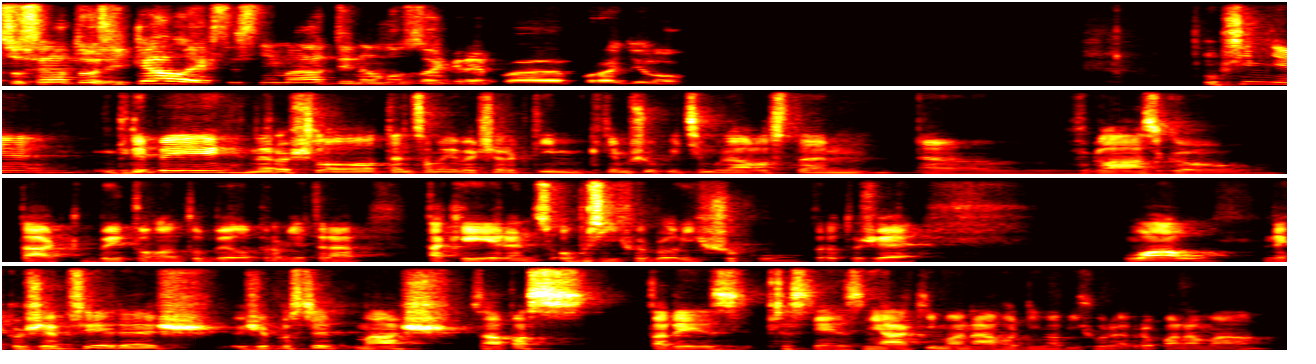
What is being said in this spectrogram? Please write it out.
Co se na to říkal, jak se s nima Dynamo Zagreb poradilo? Upřímně, kdyby nedošlo ten samý večer k, tým, k těm šuplícím událostem uh, v Glasgow, tak by tohle to byl pro mě teda taky jeden z obřích fotbalových šoků, protože wow, jakože přijedeš, že prostě máš zápas tady z, přesně s nějakýma náhodnýma východu Evropanama,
